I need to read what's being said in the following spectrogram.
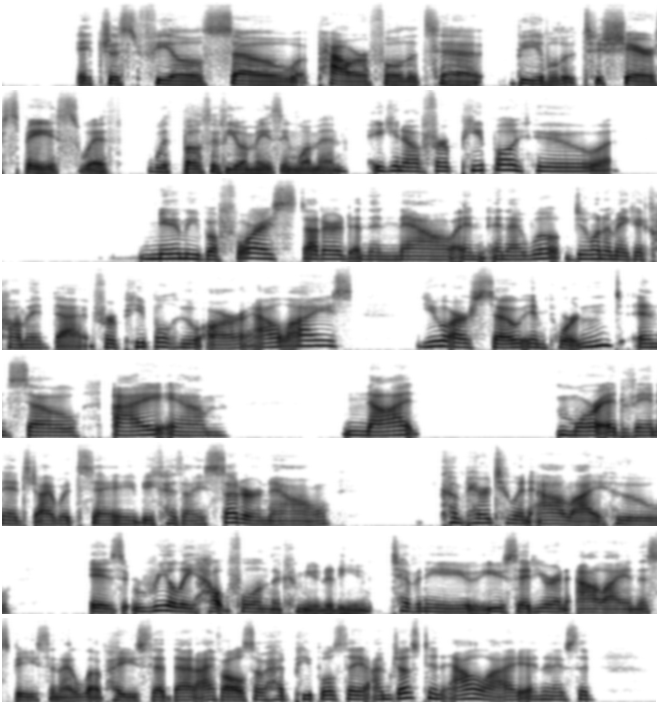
it just feels so powerful to, be able to, to share space with with both of you amazing women. You know, for people who knew me before I stuttered and then now and and I will do want to make a comment that for people who are allies, you are so important and so I am not more advantaged I would say because I stutter now compared to an ally who is really helpful in the community. Tiffany, you said you're an ally in this space, and I love how you said that. I've also had people say, I'm just an ally. And I've said,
